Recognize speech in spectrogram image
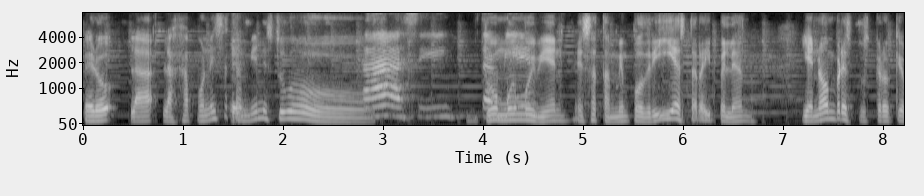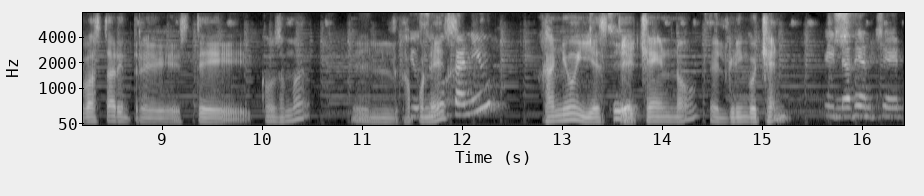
Pero la, la japonesa Sí. también estuvo, Ah, sí. estuvo muy, muy bien. Esa también podría estar ahí peleando. Y en hombres, pues creo que va a estar entre este, ¿cómo se llama? El Yusuru japonés, Hanyu Hanyu, y este Sí. Chen, ¿no? El gringo Chen. y Nathan Chen.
